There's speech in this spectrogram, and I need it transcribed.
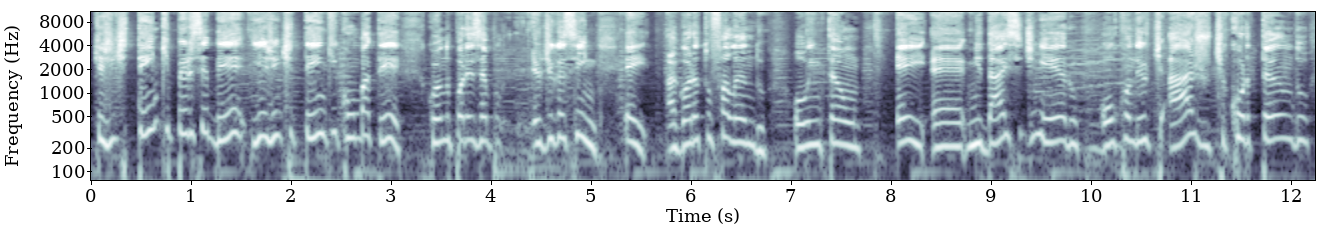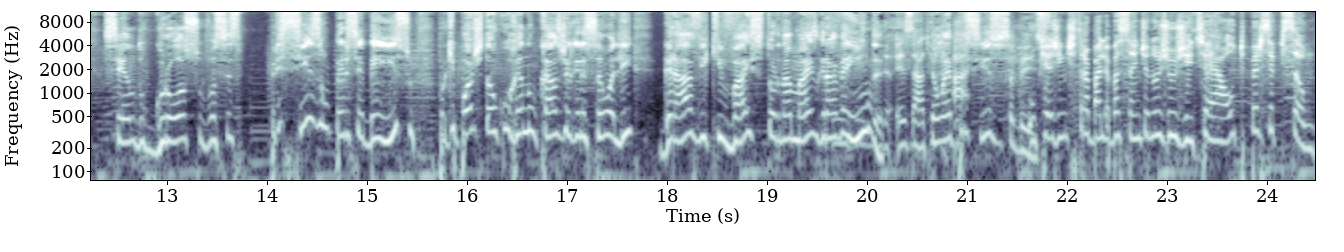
que a gente tem que perceber e a gente tem que combater. Quando, por exemplo, eu digo assim, ei, agora eu tô falando, ou então, ei, é, me dá esse dinheiro, ou quando eu te ajo te cortando, sendo grosso, vocês precisam perceber isso, porque pode estar ocorrendo um caso de agressão ali grave que vai se tornar mais grave ainda. Exato. Então é preciso saber O isso. que a gente trabalha bastante no jiu-jitsu é a autopercepção.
